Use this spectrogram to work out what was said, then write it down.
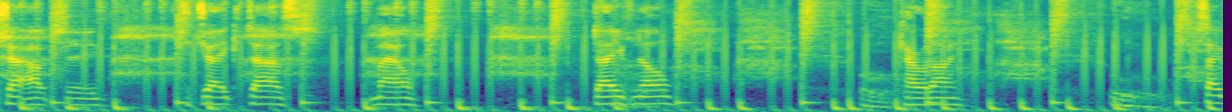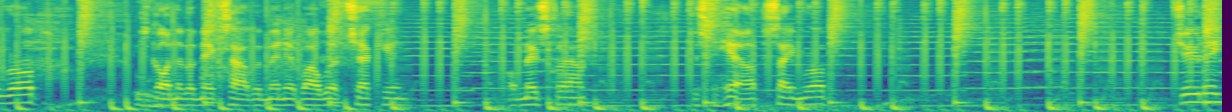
Shout out to, to Jake, Daz, Mel, Dave, Noel, Caroline, St. Rob. He's got another mix out of a minute, while we're checking on Mixcloud. Just to hit up St. Rob. Julie.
